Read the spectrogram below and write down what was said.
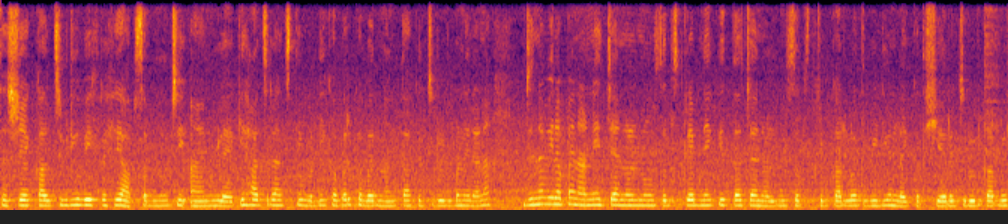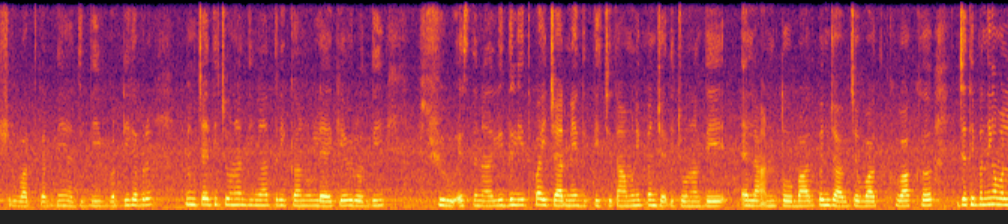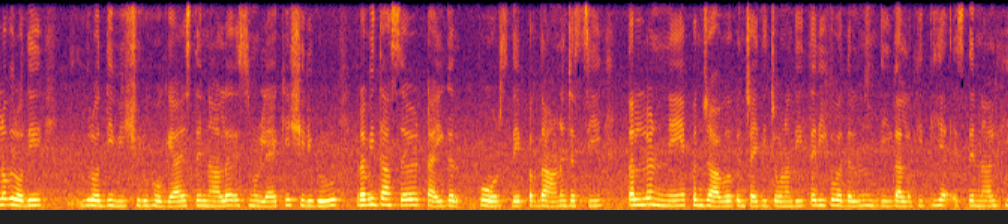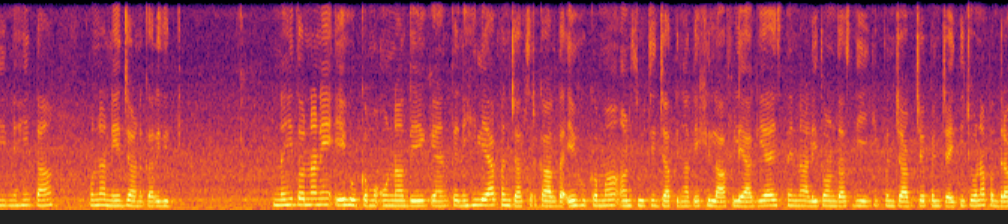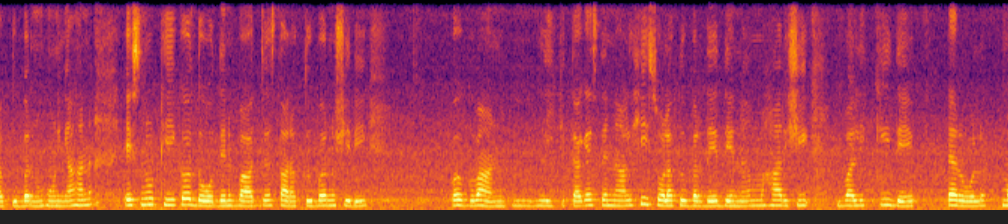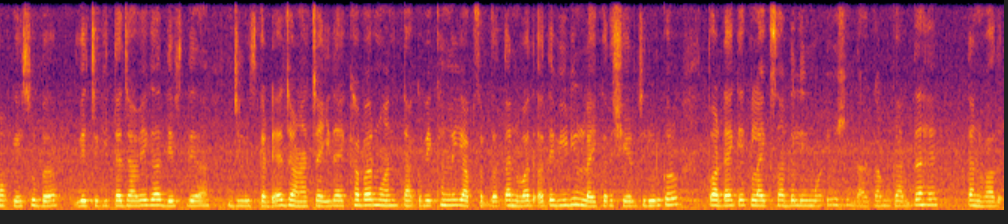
ਸਤਿ ਸ਼੍ਰੀ ਅਕਾਲ ਜੀ, ਵੀਡੀਓ ਵੇਖ ਰਹੇ ਆਪ ਸਭ ਨੂੰ। ਜੀ, ਆਇਆਂ ਨੂੰ ਲੈ ਕੇ ਹਾਜ਼ਰ ਹਾਂ ਅੱਜ ਦੀ ਵੱਡੀ ਖਬਰ ਖਬਰ ਨੰਨ ਤੱਕ ਜ਼ਰੂਰ ਬਣੇ ਰਹਿਣਾ। ਜਿਨ੍ਹਾਂ ਵੀਰਾਂ ਭੈਣਾਂ ਨੇ ਚੈਨਲ ਨੂੰ ਸਬਸਕ੍ਰਾਈਬ ਨਹੀਂ ਕੀਤਾ, ਚੈਨਲ ਨੂੰ ਸਬਸਕ੍ਰਾਈਬ ਕਰ ਲਓ ਤੇ ਵੀਡੀਓ ਨੂੰ ਲਾਈਕ ਅਤੇ ਸ਼ੇਅਰ ਜ਼ਰੂਰ ਕਰ ਲਓ। ਸ਼ੁਰੂਆਤ ਕਰਦੇ ਹਾਂ ਅੱਜ ਦੀ ਵੱਡੀ ਖਬਰ। ਪੰਚਾਇਤੀ ਚੋਣਾਂ ਦੀਆਂ ਤਰੀਕਾਂ ਨੂੰ ਲੈ ਕੇ ਵਿਰੋਧੀ ਸ਼ੁਰੂ। ਇਸ ਦੇ ਨਾਲ ਹੀ ਦਲਿਤ ਭਾਈਚਾਰੇ ਨੇ ਦਿੱਤੀ ਚੇਤਾਵਨੀ। ਪੰਚਾਇਤੀ ਚੋਣਾਂ ਦੇ ਐਲਾਨ ਤੋਂ ਬਾਅਦ ਪੰਜਾਬ 'ਚ ਵੱਖ-ਵੱਖ ਜਥੇਬੰਦੀਆਂ ਵੱਲੋਂ ਵਿਰੋਧੀ ਵਿਰੋਧੀ ਵੀ ਸ਼ੁਰੂ ਹੋ ਗਿਆ। ਇਸ ਦੇ ਨਾਲ ਇਸ ਨੂੰ ਲੈ ਕੇ ਸ੍ਰੀ ਗੁਰੂ ਰਵਿਦਾਸ ਟਾਈਗਰ ਫੋਰਸ ਦੇ ਪ੍ਰਧਾਨ ਜੱਸੀ ਤੱਲਣ ਨੇ ਪੰਜਾਬ ਪੰਚਾਇਤੀ ਚੋਣਾਂ ਦੀ ਤਰੀਕ ਬਦਲਣ ਦੀ ਗੱਲ ਕੀਤੀ ਹੈ। ਇਸ ਦੇ ਨਾਲ ਹੀ ਨਹੀਂ ਤਾਂ ਉਹਨਾਂ ਨੇ ਜਾਣਕਾਰੀ ਦਿੱਤੀ ਨਹੀਂ ਤਾਂ ਉਹਨਾਂ ਨੇ ਇਹ ਹੁਕਮ ਉਹਨਾਂ ਦੇ ਕਹਿਣ ਤੇ ਨਹੀਂ ਲਿਆ। ਪੰਜਾਬ ਸਰਕਾਰ ਦਾ ਇਹ ਹੁਕਮ ਅਨੁਸੂਚਿਤ ਜਾਤੀਆਂ ਦੇ ਖਿਲਾਫ ਲਿਆ ਗਿਆ। ਇਸ ਦੇ ਨਾਲ ਹੀ ਤੁਹਾਨੂੰ ਦੱਸ ਦਈਏ ਕਿ ਪੰਜਾਬ 'ਚ ਪੰਚਾਇਤੀ ਚੋਣਾਂ 15 ਅਕਤੂਬਰ ਨੂੰ ਹੋਣੀਆਂ ਹਨ। ਇਸ ਨੂੰ ਠੀਕ 2 ਦਿਨ ਬਾਅਦ 17 ਅਕਤੂਬਰ ਨੂੰ ਸ਼੍ਰੀ ਭਗਵਾਨ ਲਈ ਕੀਤਾ ਗਿਆ। ਇਸ ਦੇ ਨਾਲ ਹੀ 16 ਅਕਤੂਬਰ ਦੇ ਦਿਨ ਮਹਾਰਿਸ਼ੀ ਵਾਲਮੀਕੀ ਦੇ ਪੈਰੋਲ ਮੌਕੇ ਸੁਬਹ ਵਿੱਚ ਕੀਤਾ ਜਾਵੇਗਾ। ਦਿਵਸ ਦਾ ਜਲੂਸ ਕੱਢਿਆ ਜਾਣਾ ਚਾਹੀਦਾ ਹੈ। ਖਬਰ ਨੂੰ ਅੰਤ ਤੱਕ ਵੇਖਣ ਲਈ ਆਪ ਸਭ ਦਾ ਧੰਨਵਾਦ ਅਤੇ ਵੀਡੀਓ ਨੂੰ ਲਾਈਕ ਅਤੇ ਸ਼ੇਅਰ ਜ਼ਰੂਰ ਕਰੋ। ਤੁਹਾਡਾ ਇੱਕ ਇੱਕ ਲਾਈਕ ਸਾਡੇ ਲਈ ਮੋਟੀਵੇਸ਼ਨ ਦਾ ਕੰਮ ਕਰਦਾ ਹੈ। ਧੰਨਵਾਦ।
